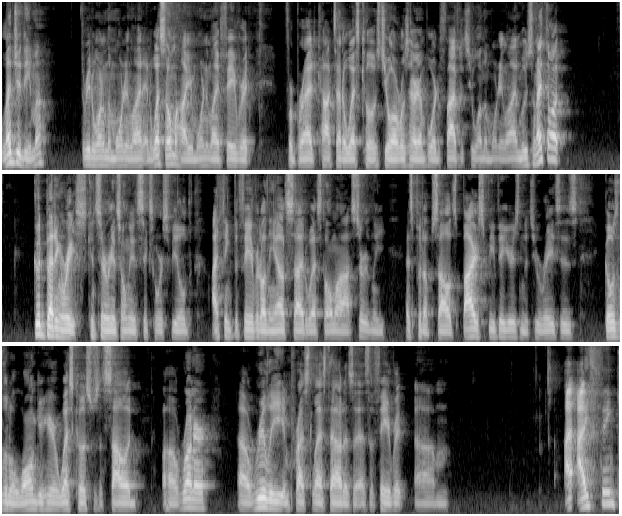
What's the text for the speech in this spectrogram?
Legidima, three to one on the morning line. And West Omaha, your morning line favorite for Brad Cox out of West Coast. Joel Rosario on board, five to two on the morning line. Moose, and I thought good betting race considering it's only a six horse field. I think the favorite on the outside, West Omaha, certainly has put up solid Beyer speed figures in the two races. Goes a little longer here. West Coast was a solid uh, runner. Uh, really impressed last out as a, as a favorite. Um, I, I, think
